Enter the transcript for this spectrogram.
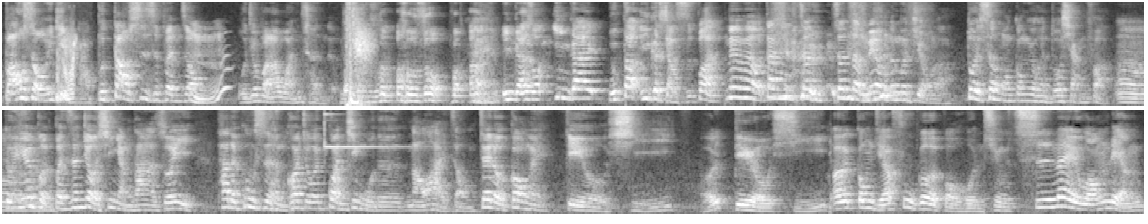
保守一点啊，不到四十分钟，我就把它完成了。你说保守吧，应该说应该不到一个小时半。没有没有，但是真 真的没有那么久了。对圣王宫有很多想法，嗯对，因为本本身就有信仰他了，所以他的故事很快就会灌进我的脑海中。这就讲的就是哎，就是，啊，要讲一下副歌的部分，像“魑魅魍魉”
